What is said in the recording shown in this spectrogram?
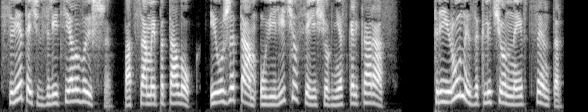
Светоч взлетел выше, под самый потолок, и уже там увеличился еще в несколько раз. Три руны, заключенные в центр,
